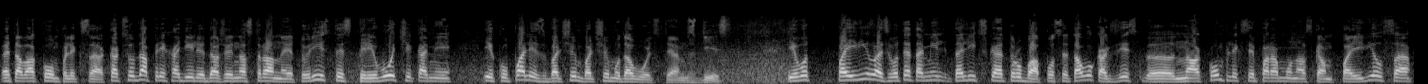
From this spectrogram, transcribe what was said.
этого комплекса, как сюда приходили даже иностранные туристы с переводчиками и купались с большим-большим удовольствием здесь. И вот появилась вот эта металлическая труба после того, как здесь э, на комплексе Парамоновском появился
